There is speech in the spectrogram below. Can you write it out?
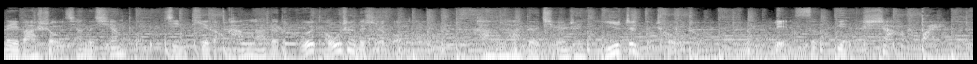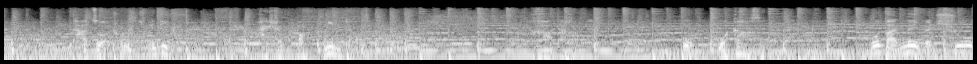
那把手枪的枪头紧贴到康拉德的额头上的时候，康拉德全身一阵的抽搐，脸色变得煞白。他做出了决定，还是保命要紧。好的，好的，我我告诉你们，我把那本书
